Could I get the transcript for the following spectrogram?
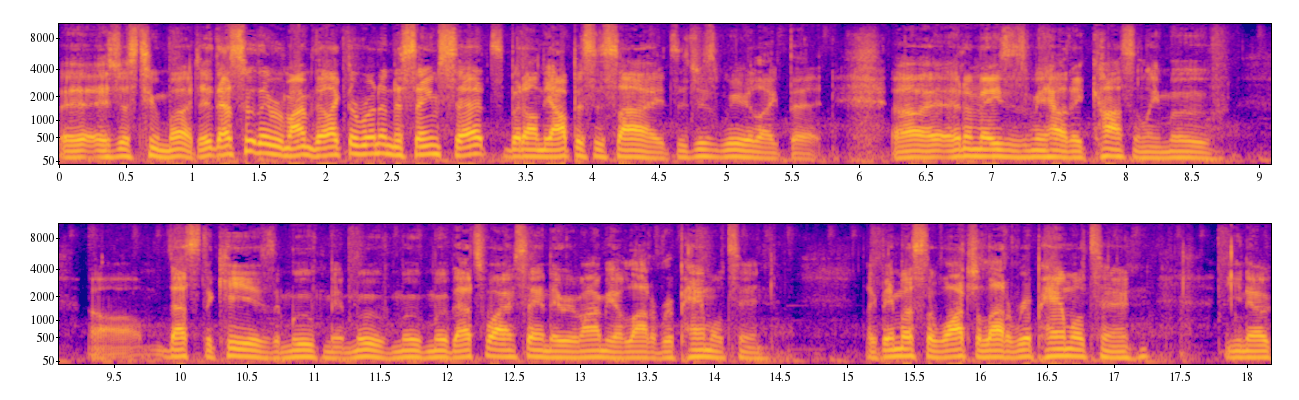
It's just too much. That's who they remind me. They're like they're running the same sets, but on the opposite sides. It's just weird like that. Uh, it amazes me how they constantly move. Um, that's the key is the movement, move, move, move. That's why I'm saying they remind me a lot of Rip Hamilton. Like they must have watched a lot of Rip Hamilton, you know,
